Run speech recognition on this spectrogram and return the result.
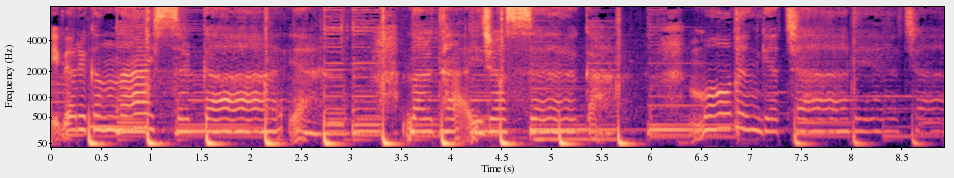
이별이 끝나 있을까? Yeah. 널 다 잊었을까? 모든 게 자리를 찾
